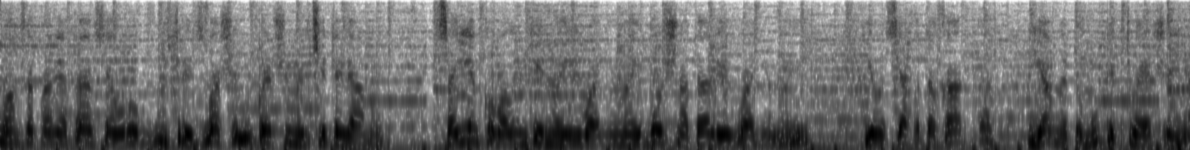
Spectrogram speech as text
вам запам'ятався урок зустріч з вашими першими вчителями Саєнко Валентиною Іванівною, Борщ Наталією Іванівною. І ось ця фотокарта явне тому підтвердження.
